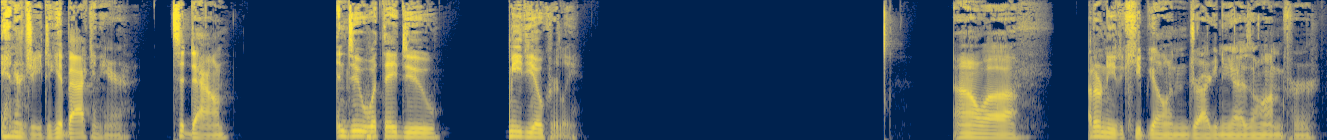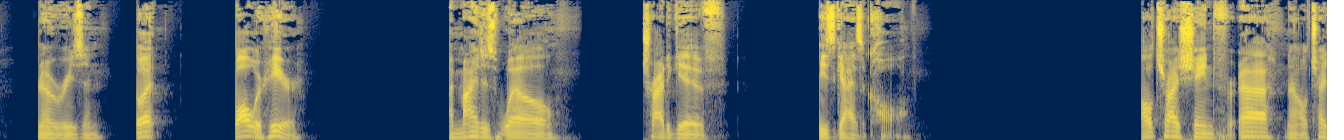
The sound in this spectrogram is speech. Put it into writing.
energy to get back in here, sit down, and do what they do mediocrely. Now, uh, I don't need to keep going and dragging you guys on for no reason. But while we're here, I might as well try to give these guys a call. I'll try Shane for uh no, I'll try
